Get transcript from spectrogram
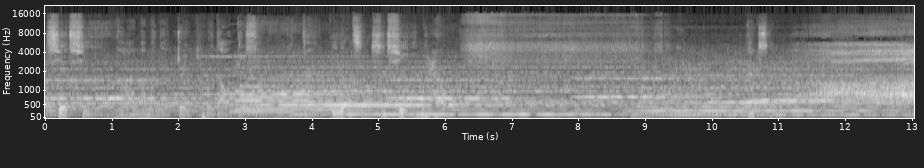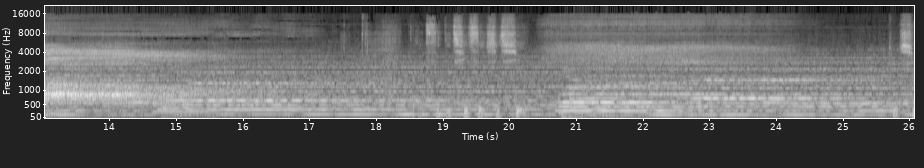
泄气，然后慢慢的坠回到地上，可能在第六次吸气，inhale。吸气，吐气，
